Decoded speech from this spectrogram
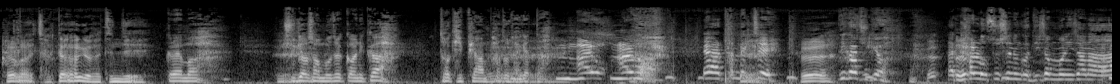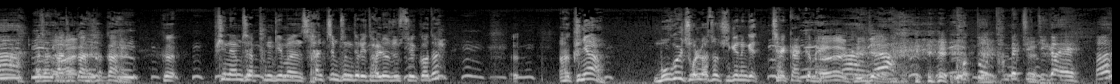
아마 적당한 것 같은데. 그래 뭐 죽여서 묻을 거니까 더 깊이 안 파도 되겠다. 아이고 아이고 야 단백질 어, 네가 죽여 아, 칼로 쑤시는 거 네 전문이잖아 아, 잠깐 잠깐 잠깐 그 피 냄새 풍기면 산짐승들이 달려줄 수 있거든. 어, 아, 그냥 목을 졸라서 죽이는 게 제일 깔끔해. 아, 그래. 야, 그것도 단백질 네가 해 어?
